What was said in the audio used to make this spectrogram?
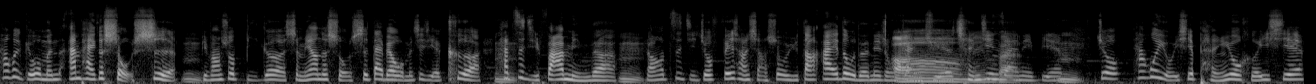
他会给我们安排一个手势，嗯。比方说比个什么样的的手势代表我们这节课他嗯自己发明的，嗯然后自己就非常享受于当爱豆的那种感觉，哦沉浸在那边。嗯就他会有一些朋友和一些。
